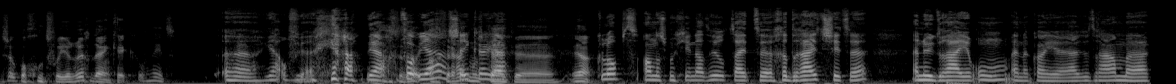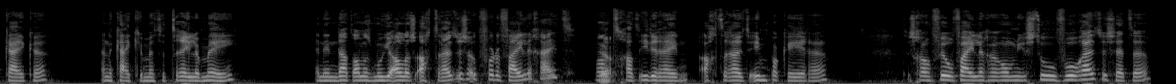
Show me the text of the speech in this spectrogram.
is ook wel goed voor je rug, denk ik, of niet? Eh, ja, of, ja, ja, Achter- voor, ja zeker. moet Ja. kijken. eh, ja. Klopt, anders moet je inderdaad heel de tijd eh, gedraaid zitten. En nu draai je hem om en dan kan je uit het raam kijken. En dan kijk je met de trailer mee. En inderdaad, anders moet je alles achteruit. Dus ook voor de veiligheid. Want Ja. gaat iedereen achteruit inparkeren. Het is gewoon veel veiliger om je stoel vooruit te zetten.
